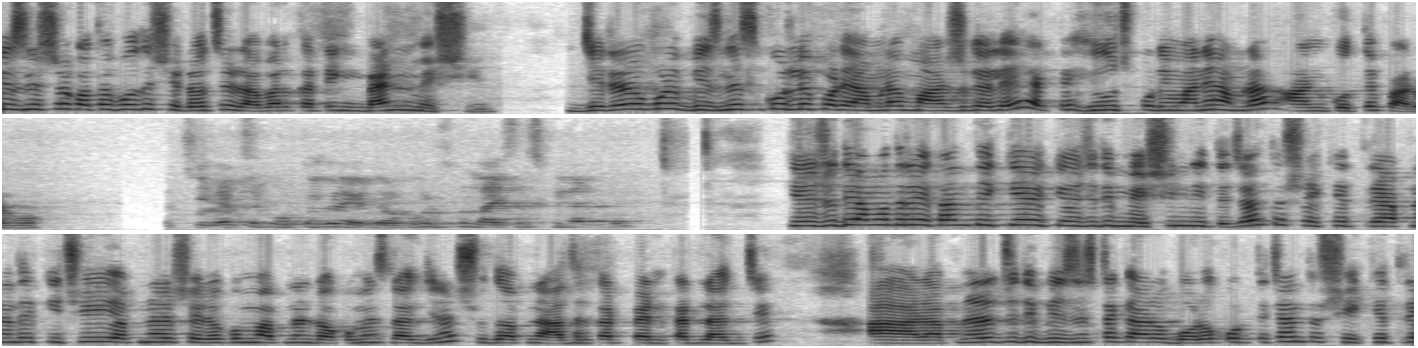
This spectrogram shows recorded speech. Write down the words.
বিজনেসের কথা বলতে সেটা হচ্ছে রাবার কাটিং ব্যান্ড মেশিন যেটার উপরে বিজনেস করলে পরে আমরা মাস গেলে একটা হিউজ পরিমাণে আমরা আর্ন করতে পারব। কেউ যদি আমাদের এখান থেকে কেউ যদি মেশিন নিতে চান তো সেক্ষেত্রে আপনাদের কিছুই আপনার সেরকম আপনার ডকুমেন্টস লাগছে না শুধু আপনার আধার কার্ড প্যান কার্ড লাগছে। আর আপনারা যদি বিজনেসটাকে আরও বড় করতে চান তো সেক্ষেত্রে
